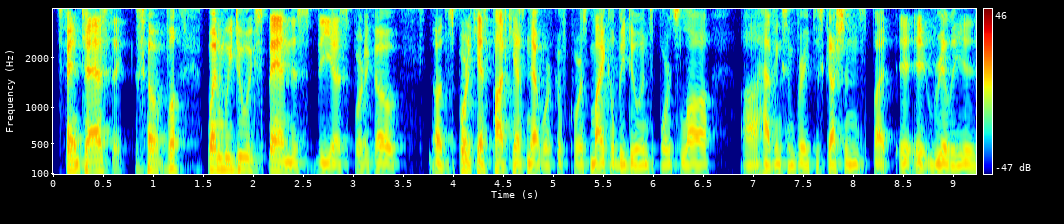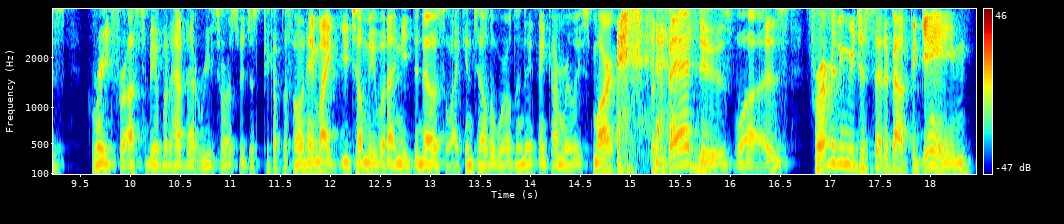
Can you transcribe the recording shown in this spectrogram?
It's fantastic. So well, when we do expand this, the uh, Sportico, uh, the Sporticast Podcast Network, of course, Mike will be doing sports law, uh, having some great discussions, but it, it really is great for us to be able to have that resource. We just pick up the phone. Hey, Mike, you tell me what I need to know so I can tell the world and they think I'm really smart. But the bad news was for everything we just said about the game,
